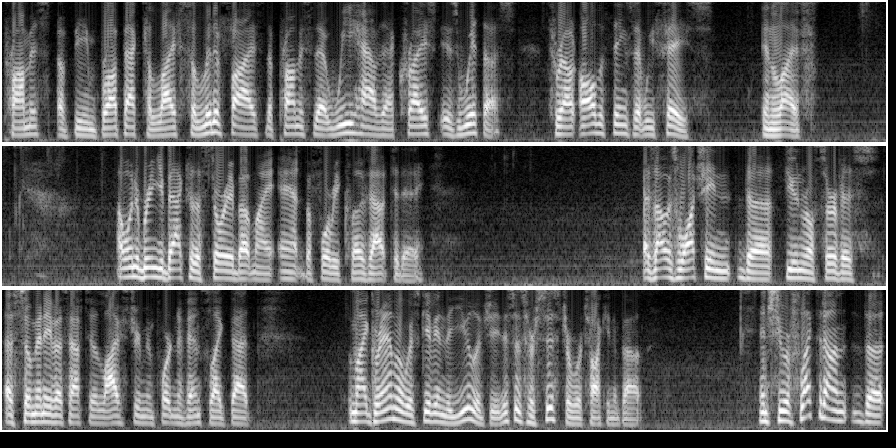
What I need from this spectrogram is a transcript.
promise of being brought back to life solidifies the promise that we have that Christ is with us throughout all the things that we face in life. I want to bring you back to the story about my aunt before we close out today as I was watching the funeral service, as so many of us have to live stream important events like that, my grandma was giving the eulogy. This is her sister we're talking about. And she reflected on the,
